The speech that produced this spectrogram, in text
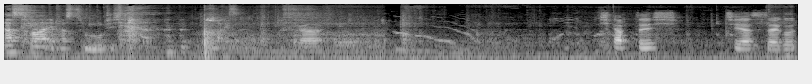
Das war etwas zu mutig. Scheiße. Ja. Ich hab dich. Matthias, sehr gut.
